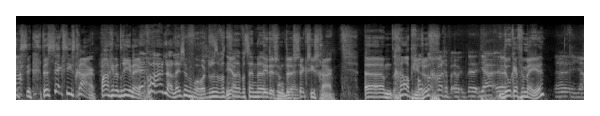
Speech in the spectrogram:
ik zie, de sexy schaar, pagina 93. Echt waar? Nou, lees even voor. Wat, wat, Ja, eh, wat zijn de dit is hem, de sexy schaar. Ehm, ga op je Oh, rug. wacht. Eh, ja, eh, Doe ik even mee, hè? ja.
